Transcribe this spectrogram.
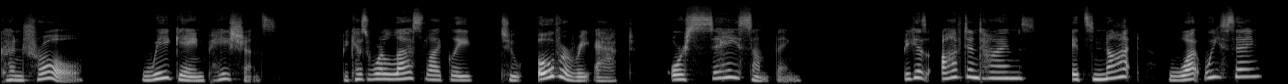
control, we gain patience because we're less likely to overreact or say something because oftentimes it's not what we say,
